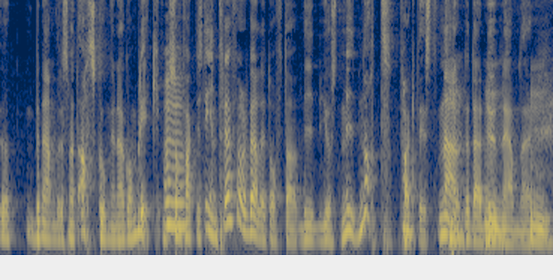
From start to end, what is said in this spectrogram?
jag benämnde det som ett Askungen-ögonblick, som faktiskt inträffar väldigt ofta vid just midnatt faktiskt. När det där du nämner,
